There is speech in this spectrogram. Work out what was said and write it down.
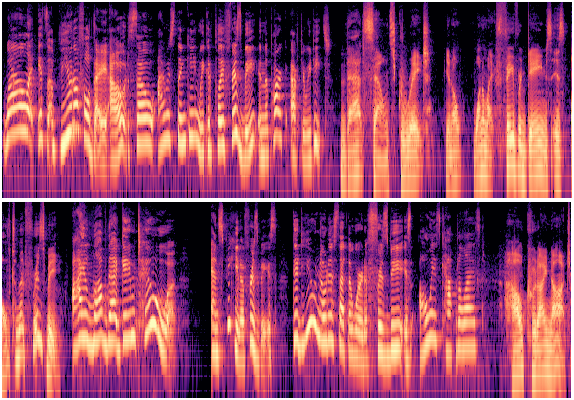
Well, it's a beautiful day out, so I was thinking we could play frisbee in the park after we teach. That sounds great. You know, one of my favorite games is Ultimate Frisbee. I love that game too. And speaking of frisbees, did you notice that the word frisbee is always capitalized? How could I not?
